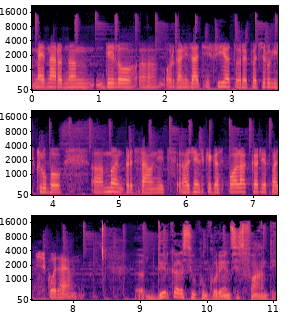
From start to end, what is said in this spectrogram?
mednarodnem delu uh, organizacij FIA, torej pač drugih klubov, uh, manj predstavnic uh, ženskega spola, kar je pač škoda. Ja. Dirkali si v konkurenci s fanti,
